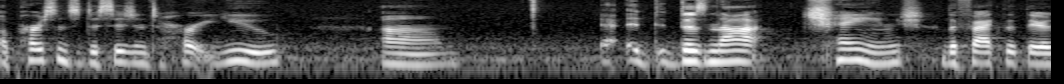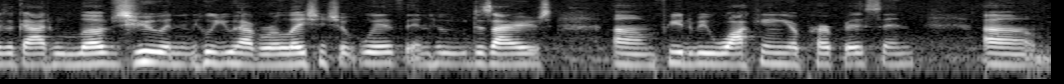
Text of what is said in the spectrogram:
a person's decision to hurt you um, it does not change the fact that there's a God who loves you and who you have a relationship with and who desires um, for you to be walking your purpose and um,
